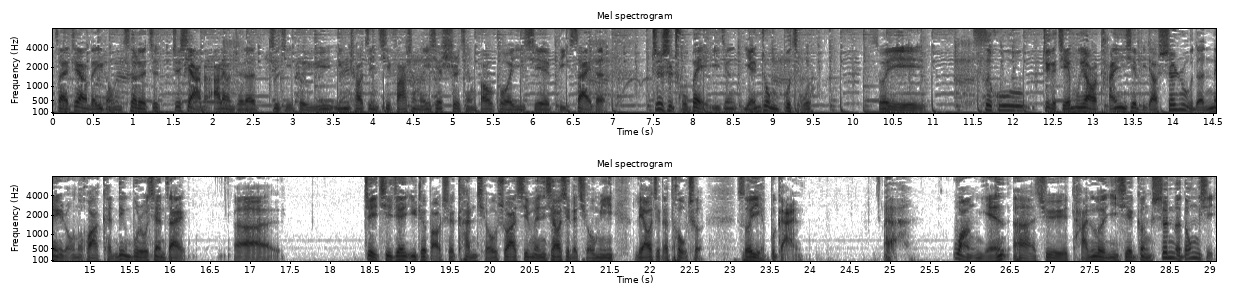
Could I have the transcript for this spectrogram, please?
在这样的一种策略之之下呢，阿亮觉得自己对于英超近期发生的一些事情，包括一些比赛的知识储备已经严重不足了，所以似乎这个节目要谈一些比较深入的内容的话，肯定不如现在，呃，这期间一直保持看球、刷新闻消息的球迷了解的透彻，所以也不敢啊妄言啊去谈论一些更深的东西。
